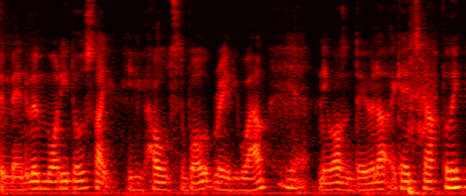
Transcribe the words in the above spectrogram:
the minimum what he does. Like he holds the ball really well, yeah, and he wasn't doing that against Napoli.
